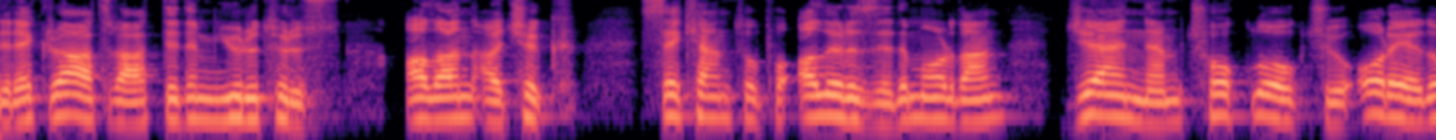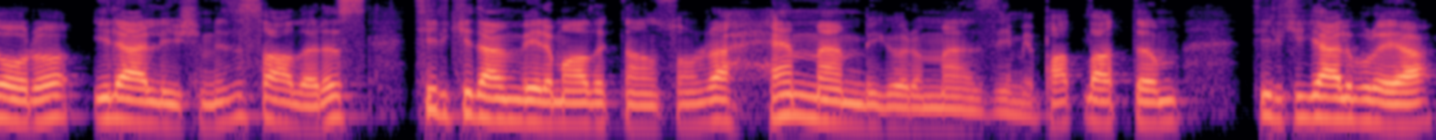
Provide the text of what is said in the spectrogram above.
direkt rahat rahat dedim yürütürüz. Alan açık. Seken topu alırız dedim. Oradan cehennem, çoklu okçu oraya doğru ilerleyişimizi sağlarız. Tilkiden verim aldıktan sonra hemen bir görünmezliğimi patlattım. Tilki gel buraya.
